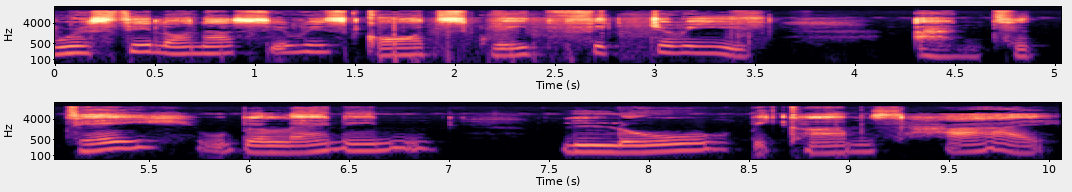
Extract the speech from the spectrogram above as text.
We're still on our series, God's Great Victories. And today we'll be learning Low Becomes High.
